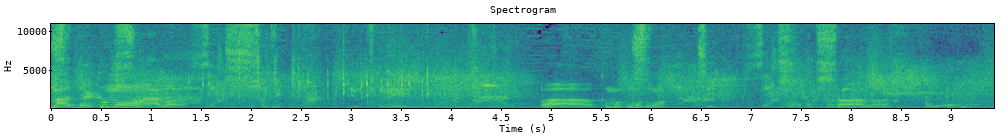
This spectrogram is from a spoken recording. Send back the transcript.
Mother, come on, I lost. Oh, come on, come on, come on. Oh, I lost.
